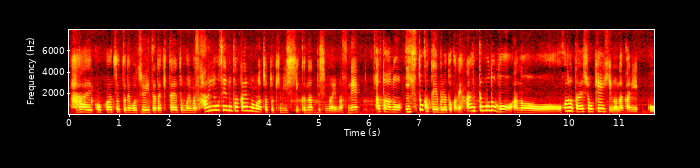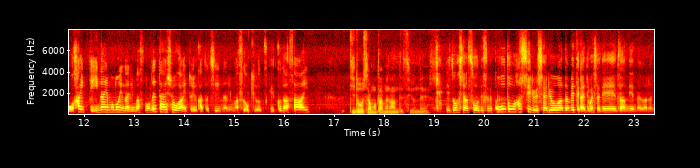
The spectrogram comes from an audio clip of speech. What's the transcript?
はいここはちょっとねご注意いただきたいと思います。汎用性の高いものはちょっと厳しくなってしまいますね。あとあの椅子とかテーブルとかねああいったものもあの補助対象経費の中にこう入っていないものになりますので対象外という形になります。お気をつけください。自動車もダメなんですよね。自動車はそうですね。公道を走る車両はダメって書いてましたね。残念ながらね。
